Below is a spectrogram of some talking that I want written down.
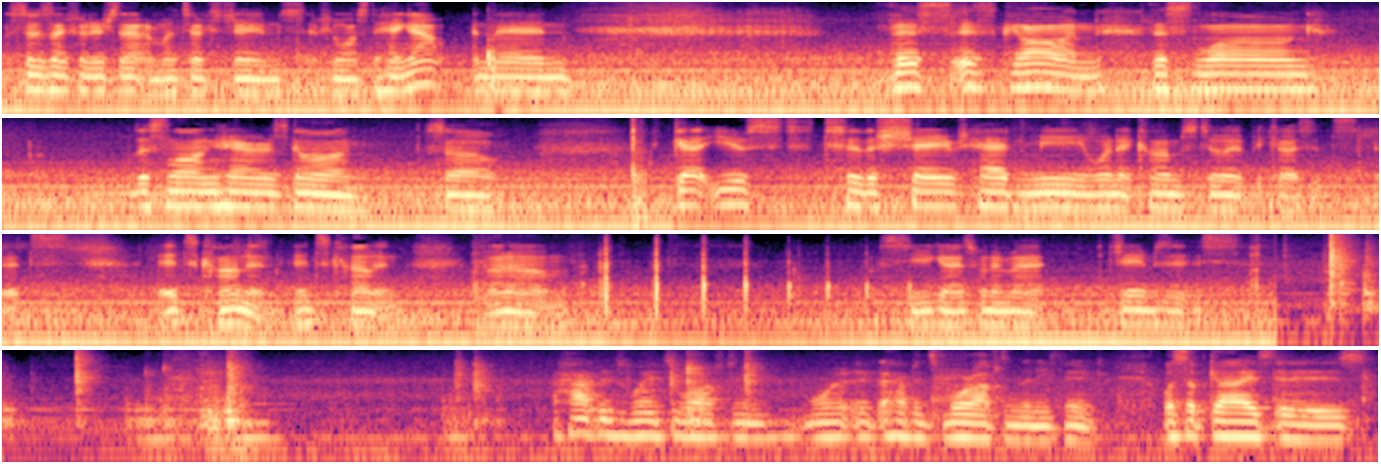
as soon as I finish that, I'm gonna text James if he wants to hang out, and then this is gone. This long, this long hair is gone. So get used to the shaved head me when it comes to it because it's it's it's coming. It's coming. But um see you guys when I'm at James's. Happens way too often more it happens more often than you think. What's up guys? It is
